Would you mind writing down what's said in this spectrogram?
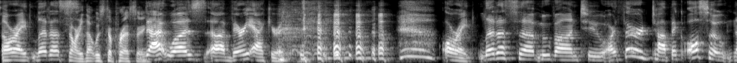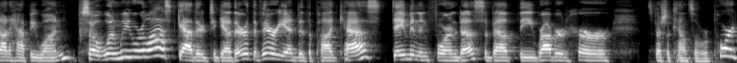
All right, let us. Sorry, that was depressing. That was uh, very accurate. All right, let us uh, move on to our third topic, also not a happy one. So, when we were last gathered together at the very end of the podcast, Damon informed us about the Robert Hur special counsel report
